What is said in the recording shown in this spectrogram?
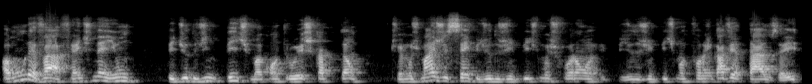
ao não levar à frente nenhum pedido de impeachment contra o ex-capitão. Tivemos mais de 100 pedidos de impeachment, foram, pedidos de impeachment que foram engavetados aí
